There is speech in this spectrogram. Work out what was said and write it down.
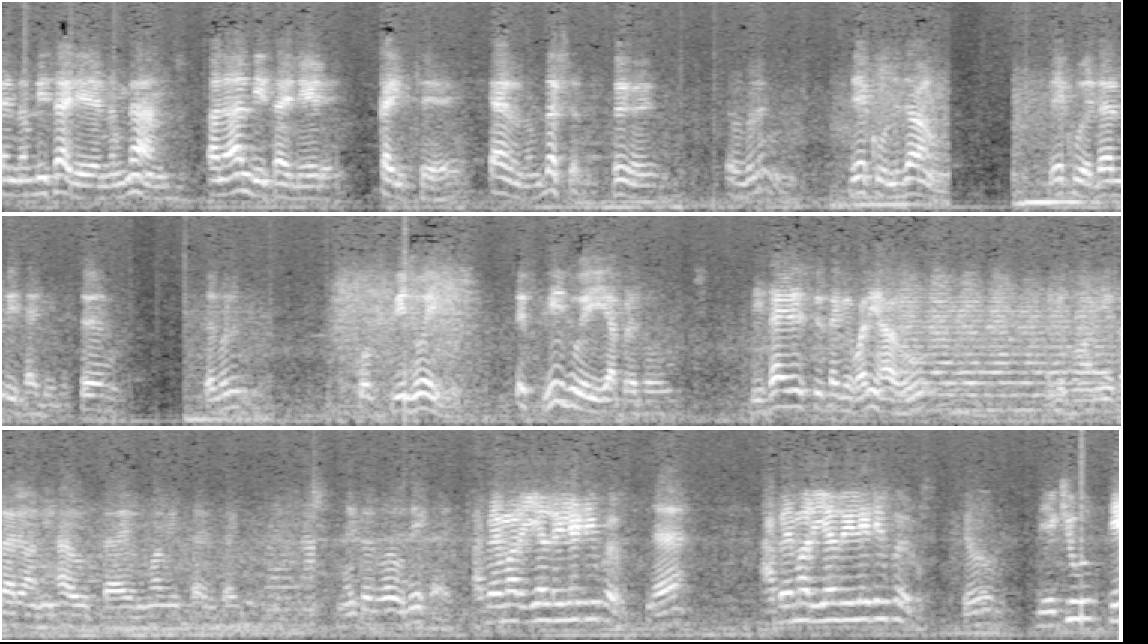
એનું ડિસાઇડેડ એનું નામ જ્ઞાન. અને અનડિસાઇડેડ કંઈક છે? એનું નામ દર્શન? દેખવું ને જાણવું. દેખવું એ અનડિસાઇડેડ થાય દીધું કોઈક ફ્રીજ હોય એ ફ્રીજ હોય આપણે તો. ડિસાઇડ શું થાય કે વળી હારું? એટલે સ્વામી તારે આની હારું થાય મમ્મી તારે થાય નહીં તો બહુ દેખાય. આ બે માં રિયલ રિલેટિવ કયું? હે? આ બે માં રિયલ રિલેટિવ કયું? કેવું દેખ્યું તે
